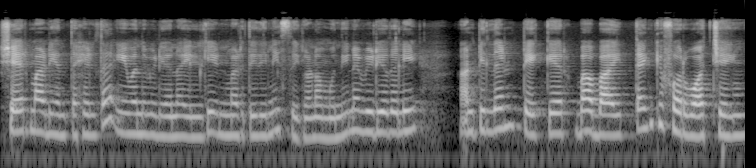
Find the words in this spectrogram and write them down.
ಶೇರ್ ಮಾಡಿ ಅಂತ ಹೇಳ್ತಾ ಈ ಒಂದು ವಿಡಿಯೋನ ಇಲ್ಲಿಗೆ ಎಂಡ್ ಮಾಡ್ತಿದ್ದೀನಿ. ಸಿಗೋಣ ಮುಂದಿನ ವೀಡಿಯೋದಲ್ಲಿ ಅಂಟಿಲ್ ದೆನ್ ಟೇಕ್ ಕೇರ್ ಬಾ bye thank you for watching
